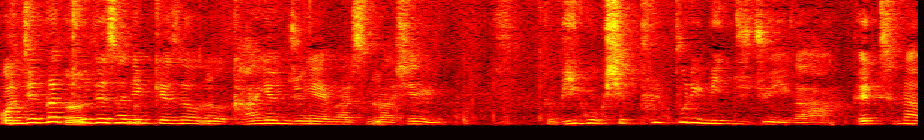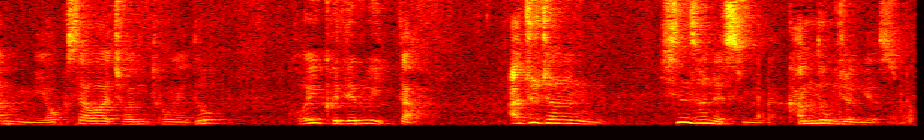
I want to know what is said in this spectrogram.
언젠가 조 대사님께서 그 강연 중에 말씀하신 그 미국식 풀뿌리 민주주의가 베트남 역사와 전통에도 거의 그대로 있다. 아주 저는 신선했습니다. 감동적이었습니다.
